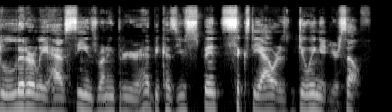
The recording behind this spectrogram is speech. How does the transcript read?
literally have scenes running through your head because you spent 60 hours doing it yourself.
